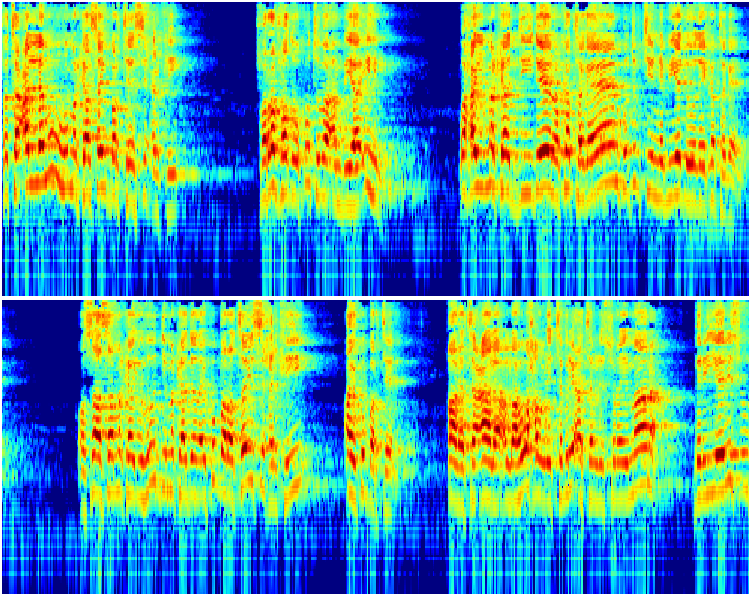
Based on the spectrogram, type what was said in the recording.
Fatacallamuuhu markaasay barteen sixirkii. Fa rafaduu kutuba anbiyaa'ihim. Waxay markaa diideen oo ka tageen kutubtii nebiyadooday ka tageen oo saasaa markaa yuhuuddii markaa deed ay ku baratay sixirkii ay ku barteen. Qaala tacaala allah waxau ihi tabri'atan lisulaymaana beriyeelis uu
